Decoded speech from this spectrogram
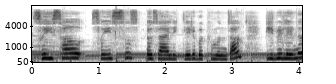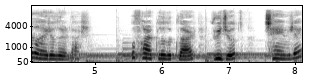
sayısal sayısız özellikleri bakımından birbirlerinden ayrılırlar. Bu farklılıklar vücut, çevre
